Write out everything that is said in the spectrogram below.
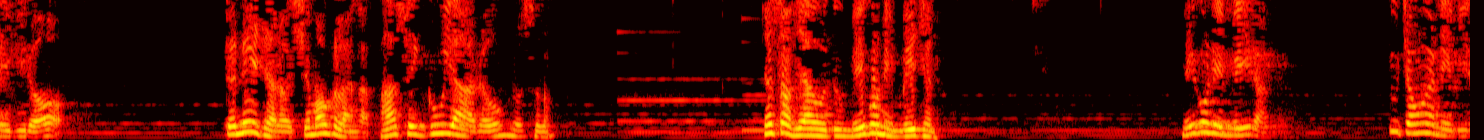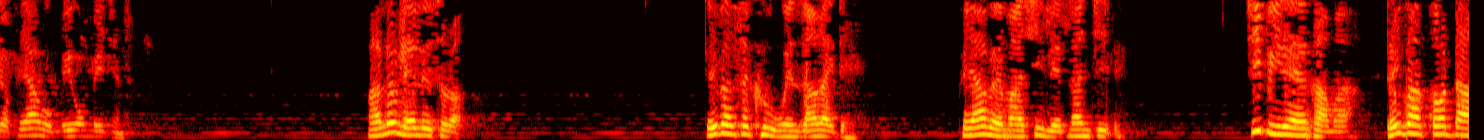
နေပြီးတော့ ဒီနေ့ကျတော့ရှင်မောကလန်ကဘာစိတ်ကူးရတော့လို့ဆိုတော့မြတ်စွာဘုရားကိုသူမေးခွန်းနေမေးချင်တယ်မေးခွန်းနေမေးတာသူ့เจ้าကနေပြီးတော့ဘုရားကိုမေးခွန်းမေးချင်တယ်ဘာလုပ်လဲလို့ဆိုတော့ဒိဗ္ဗစက္ခုဝင်စားလိုက်တယ်ဘုရားဘယ်မှာရှိလဲလှမ်းကြည့်တယ်ကြည့်ပြီးတဲ့အခါမှာဒိဗ္ဗသောတာ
